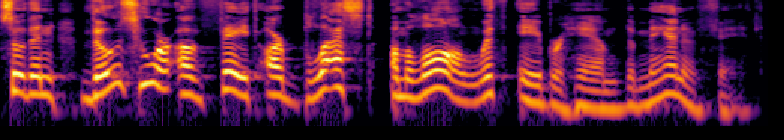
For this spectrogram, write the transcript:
So then, those who are of faith are blessed along with Abraham, the man of faith.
